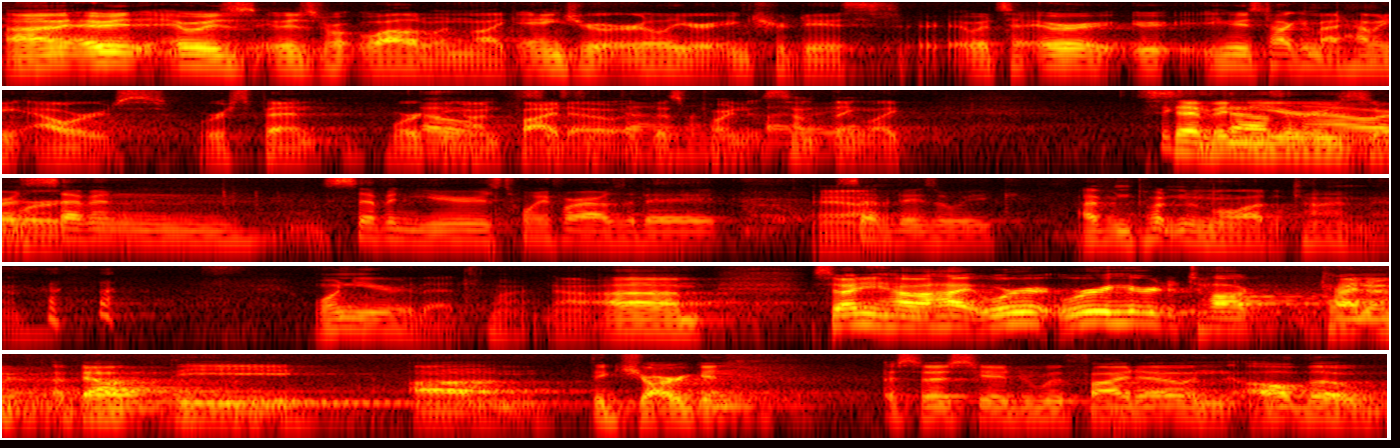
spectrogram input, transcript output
Um, it, it, was, it was wild when like Andrew earlier introduced, what's, or he was talking about how many hours were spent working Oh, on Fido at this 60,000 point. It's Fido, something yeah. like 60,000 seven years hours. Seven, seven years, 24 hours a day, Yeah. seven days a week. I've been putting in a lot of time, man. One year, that's mine. No. Um, so anyhow, hi, we're, we're here to talk kind of about the, um, the jargon associated with Fido and all the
